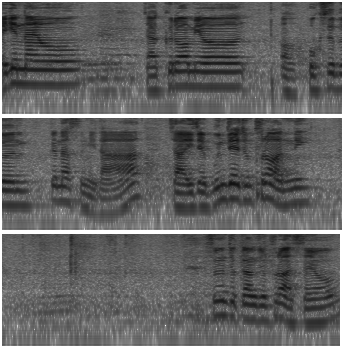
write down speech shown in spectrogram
알겠나요? 자, 그러면 어, 복습은 끝났습니다. 자, 이제 문제 좀 풀어 왔니? 수능 특강 좀 풀어 왔어요.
